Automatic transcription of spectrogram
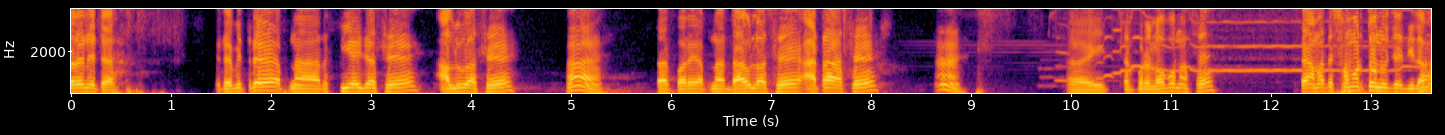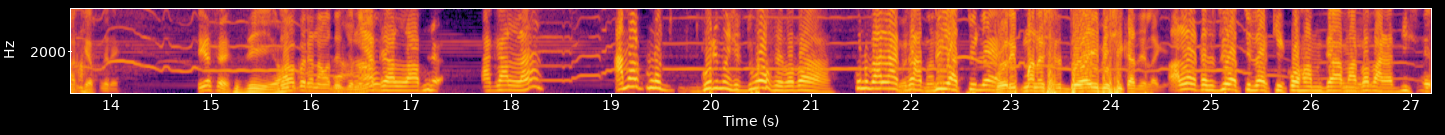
ধরেন এটা। এটার ভিতরে আপনার পেঁয়াজ আছে আলু আছে হ্যাঁ? তারপরে আপনার ডাউল আছে আটা আছে হ্যাঁ? এই তারপরে লবণ আছে। তা আমাদের সমর্থ অনুযায়ী দিলাম আর কি আপনারে। ঠিক আছে? জি দোয়া করেন আমাদের জন্য। হ্যাঁ? আগে আল্লাহ আপনি আগে আল্লাহ আমার কোনো গরিব মানুষের দোয়া আছে বাবা। কোনো ভালো গরিব দুই হাত তুলে। গরিব মানুষের দোয়াই বেশি কাজে লাগে। আল্লাহর কাছে দুই হাত তুলে আর কি কহাম যে আমার বাবা দিছে।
